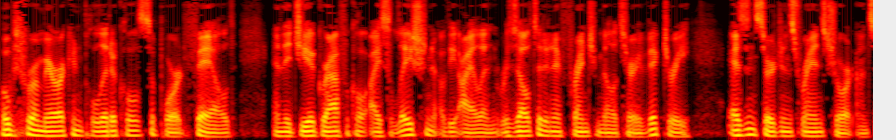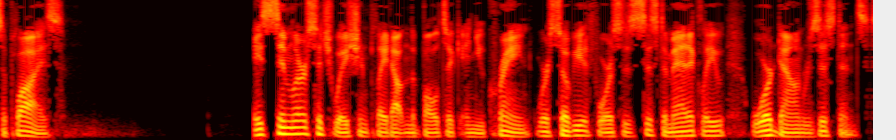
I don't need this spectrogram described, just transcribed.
Hopes for American political support failed, and the geographical isolation of the island resulted in a French military victory as insurgents ran short on supplies. A similar situation played out in the Baltic and Ukraine, where Soviet forces systematically wore down resistance.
